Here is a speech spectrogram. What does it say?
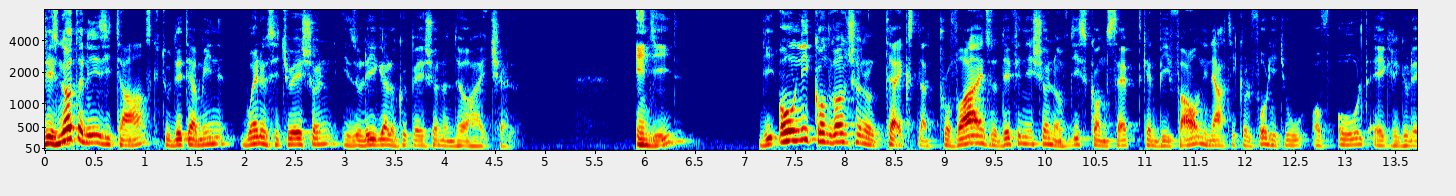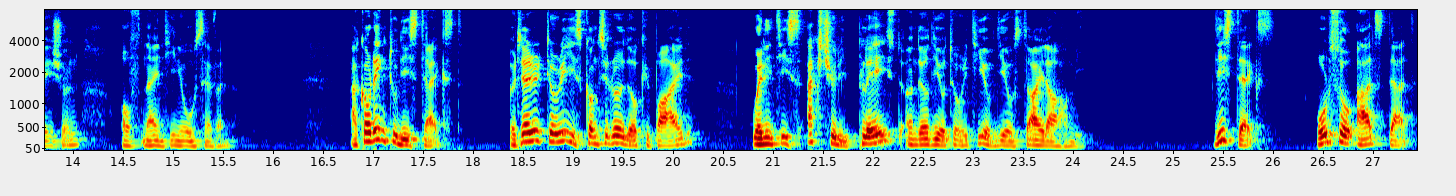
is not an easy task to determine when a situation is a legal occupation under IHL. Indeed, the only conventional text that provides a definition of this concept can be found in Article 42 of Old Hague Regulation of 1907. According to this text, a territory is considered occupied when it is actually placed under the authority of the hostile army. This text also adds that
